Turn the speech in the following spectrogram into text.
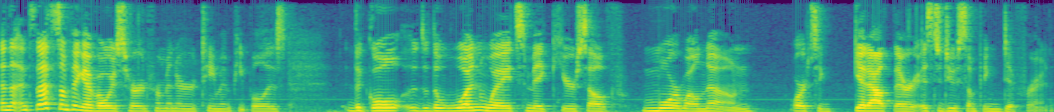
and that's, that's something I've always heard from entertainment people is the goal. The one way to make yourself more well known or to get out there is to do something different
